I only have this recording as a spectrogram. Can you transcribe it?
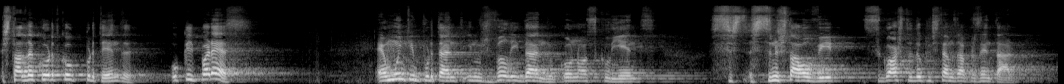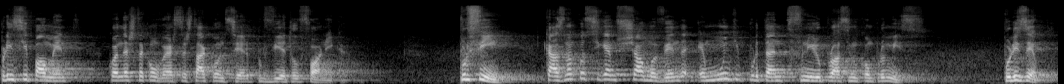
Está de acordo com o que pretende? O que lhe parece? É muito importante irmos validando com o nosso cliente se, se nos está a ouvir, se gosta do que lhe estamos a apresentar, principalmente quando esta conversa está a acontecer por via telefónica. Por fim, caso não consigamos fechar uma venda, é muito importante definir o próximo compromisso. Por exemplo,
